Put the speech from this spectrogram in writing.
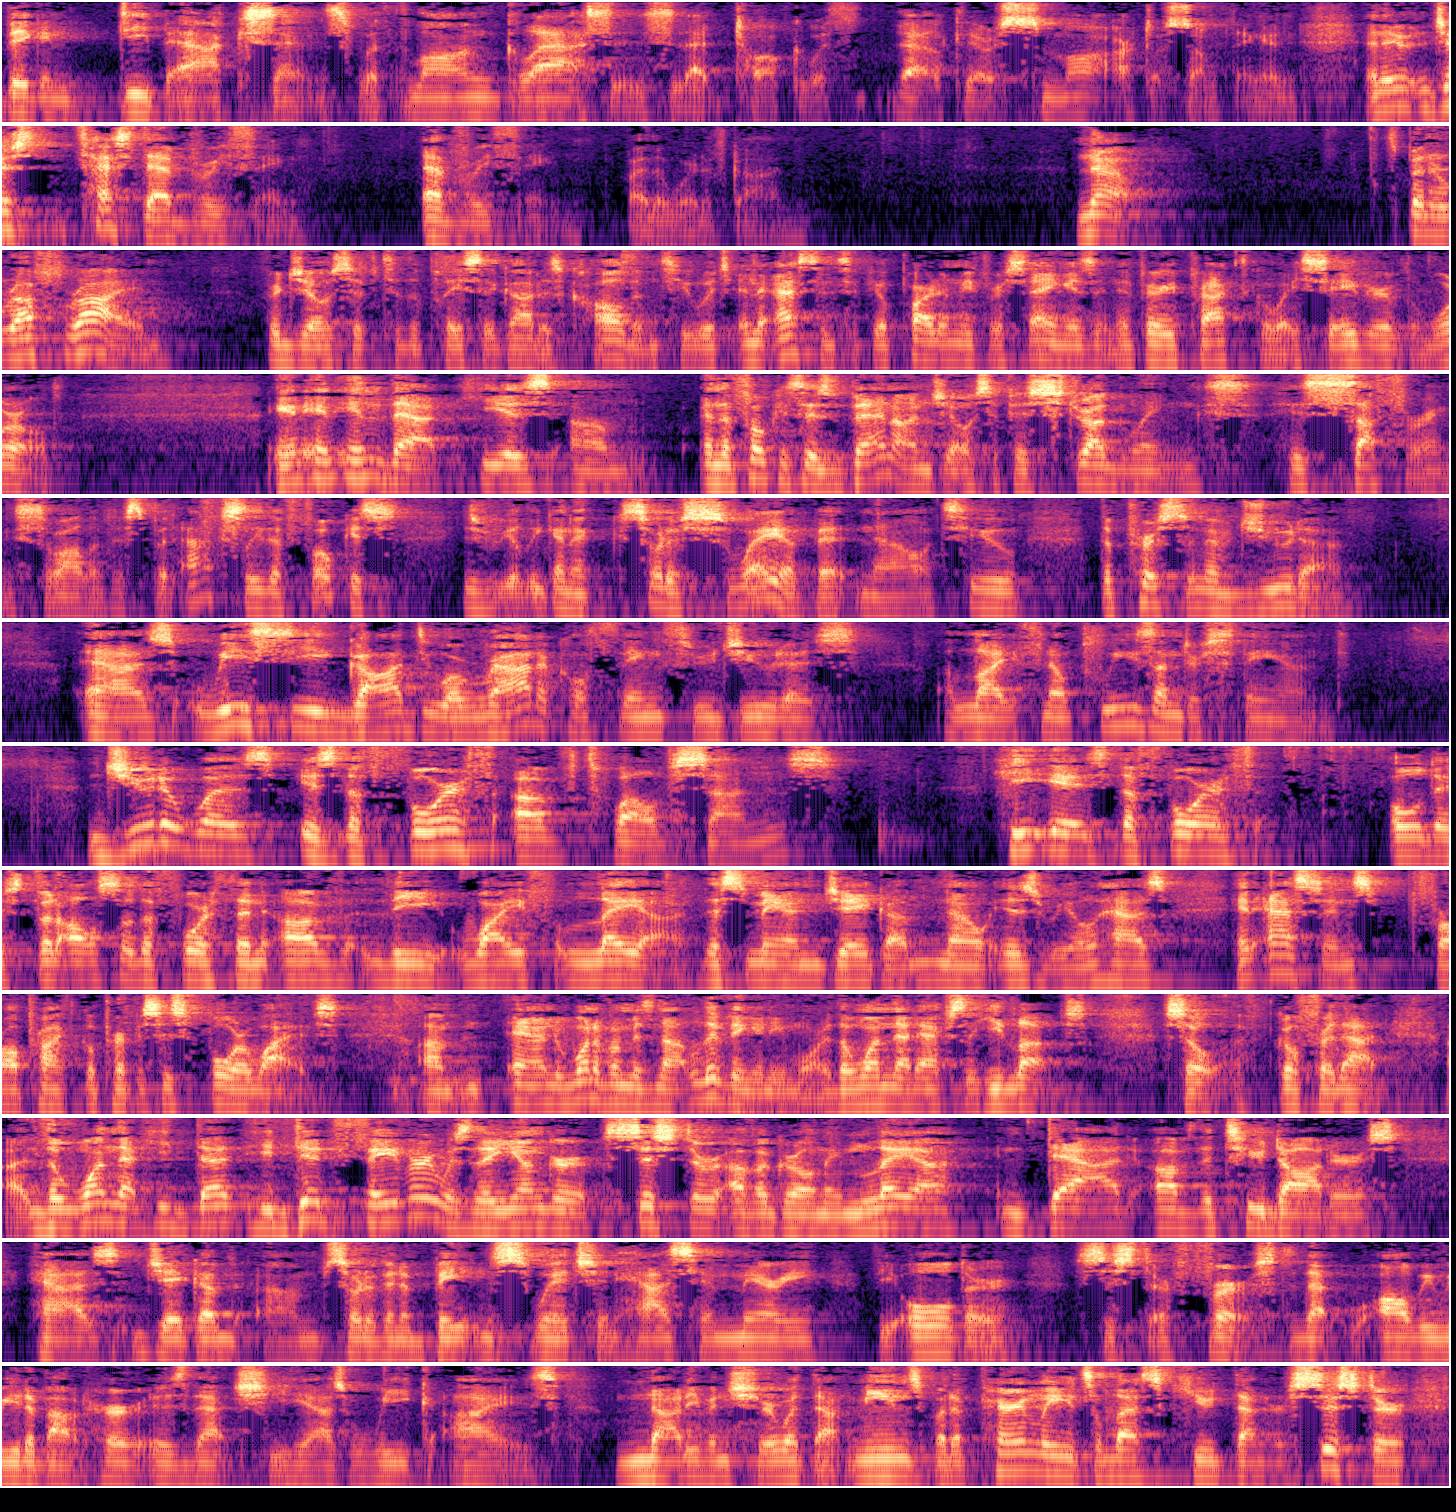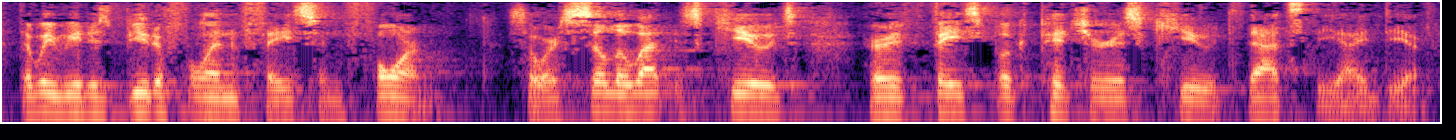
big and deep accents with long glasses that talk with that they're smart or something and, and just test everything everything by the word of god now it's been a rough ride for Joseph to the place that God has called him to, which in essence, if you'll pardon me for saying, is in a very practical way, Savior of the world. And, and in that, he is, um, and the focus has been on Joseph, his strugglings, his sufferings through all of this. But actually, the focus is really going to sort of sway a bit now to the person of Judah as we see God do a radical thing through Judah's life. Now, please understand. Judah was, is the fourth of 12 sons. He is the fourth oldest, but also the fourth of the wife Leah. This man, Jacob, now Israel, has, in essence, for all practical purposes, four wives. Um, and one of them is not living anymore, the one that actually he loves. So go for that. Uh, the one that he did, he did favor was the younger sister of a girl named Leah, and dad of the two daughters has Jacob um, sort of in a bait and switch and has him marry the older sister first. That all we read about her is that she has weak eyes. Not even sure what that means, but apparently it's less cute than her sister that we read is beautiful in face and form. So her silhouette is cute, her Facebook picture is cute. That's the idea.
